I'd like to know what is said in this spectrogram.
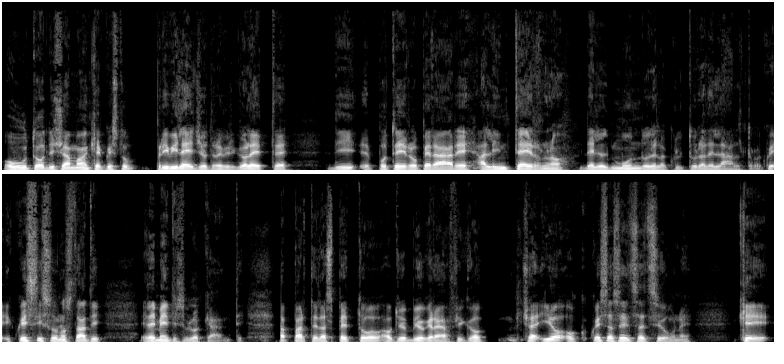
ho avuto diciamo anche questo privilegio tra virgolette di eh, poter operare all'interno del mondo della cultura dell'altro. Que- questi sono stati elementi sbloccanti. A parte l'aspetto autobiografico, cioè io ho questa sensazione che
